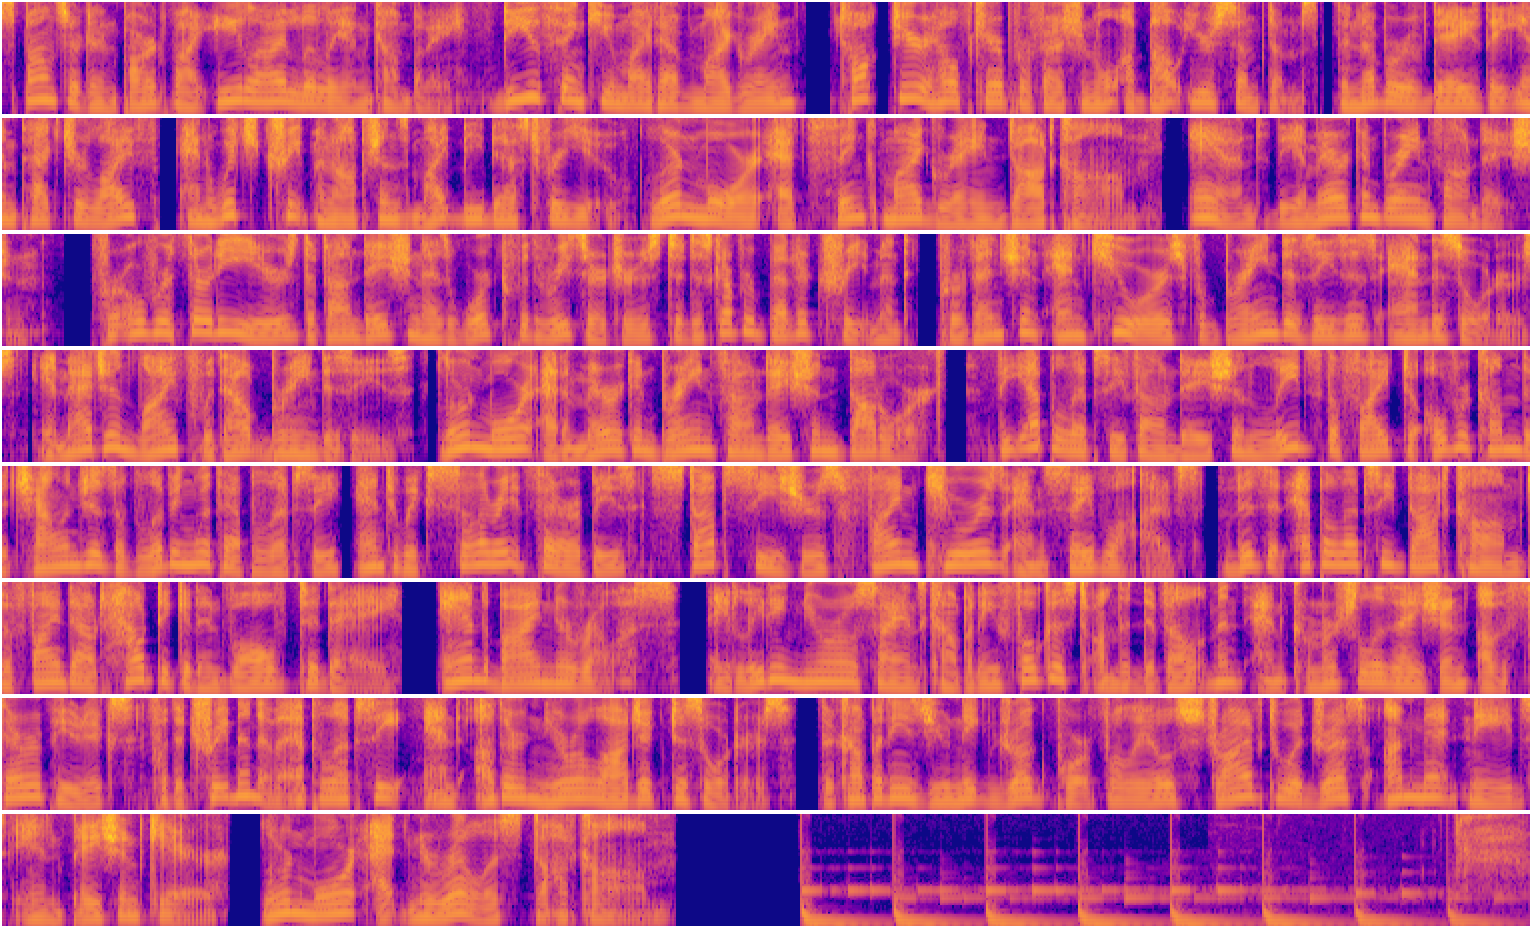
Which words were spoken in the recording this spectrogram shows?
sponsored in part by Eli Lilly and Company. Do you think you might have migraine? Talk to your healthcare professional about your symptoms, the number of days they impact your life, and which treatment options might be best for you. Learn more at thinkmigraine.com. And the American Brain Foundation. For over 30 years, the Foundation has worked with researchers to discover better treatment, prevention, and cures for brain diseases and disorders. Imagine life without brain disease. Learn more at AmericanBrainFoundation.org. The Epilepsy Foundation leads the fight to overcome the challenges of living with epilepsy and to accelerate therapies, stop seizures, find cures, and save lives. Visit epilepsy.com to find out how to get involved today. And by Neurelis, a leading neuroscience company focused on the development and commercialization of therapeutics for the treatment of epilepsy and other neurologic disorders. The company's unique drug portfolios strive to address unmet needs in patient care. Learn more at Neurelis.com.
